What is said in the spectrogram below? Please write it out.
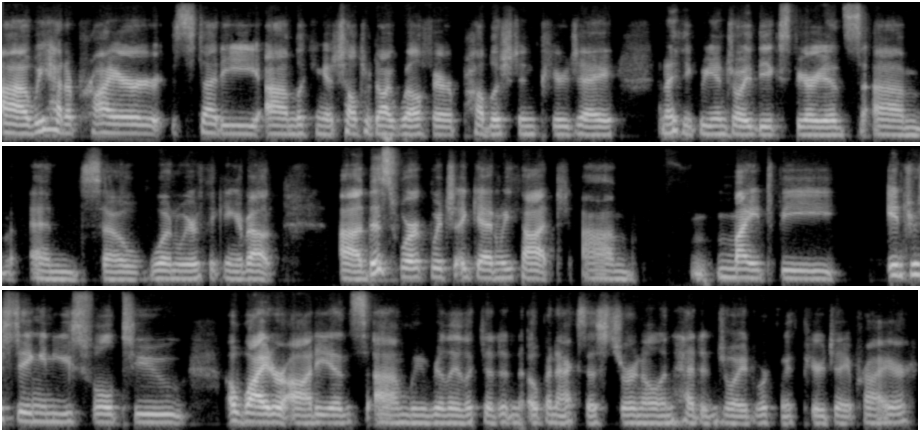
Uh, we had a prior study um, looking at shelter dog welfare published in PeerJ, and I think we enjoyed the experience. Um, and so when we were thinking about uh, this work, which again, we thought um, might be interesting and useful to a wider audience, um, we really looked at an open access journal and had enjoyed working with PeerJ prior.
